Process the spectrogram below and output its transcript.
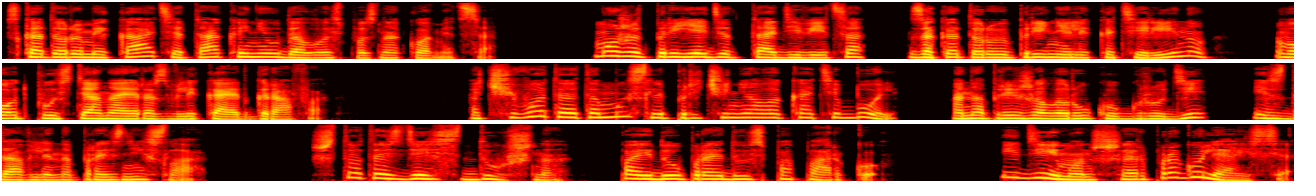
с которыми Кате так и не удалось познакомиться. Может, приедет та девица, за которую приняли Катерину? Вот пусть она и развлекает графа. Отчего-то эта мысль причиняла Кате боль. Она прижала руку к груди и сдавленно произнесла. «Что-то здесь душно. Пойду пройдусь по парку». «Иди, Моншер, прогуляйся.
